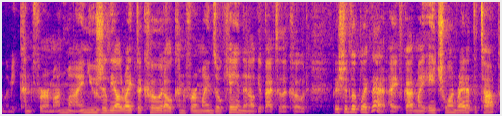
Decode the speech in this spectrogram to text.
Let me confirm on mine. Usually I'll write the code, I'll confirm mine's okay, and then I'll get back to the code. But it should look like that. I've got my H1 right at the top.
